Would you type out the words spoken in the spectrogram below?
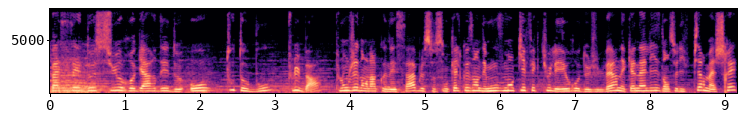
Passer dessus, regarder de haut, tout au bout, plus bas, plonger dans l'inconnaissable, ce sont quelques-uns des mouvements qu'effectuent les héros de Jules Verne et qu'analyse dans ce livre Pierre Macheret.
